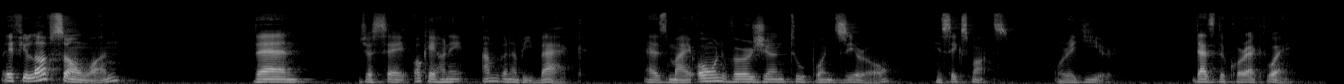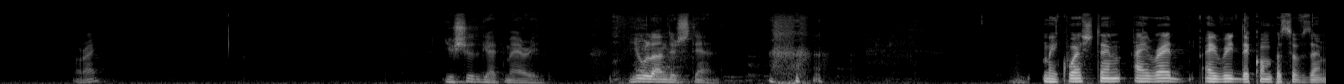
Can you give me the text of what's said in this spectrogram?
But if you love someone, then just say, okay, honey, I'm going to be back as my own version 2.0 in six months or a year. That's the correct way. All right? You should get married. You will understand. my question i read i read the compass of zen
